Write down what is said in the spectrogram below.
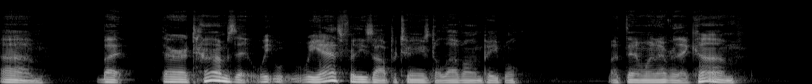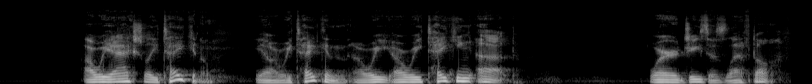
Um, but there are times that we we ask for these opportunities to love on people, but then whenever they come, are we actually taking them? You know, are we taking are we are we taking up where Jesus left off?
